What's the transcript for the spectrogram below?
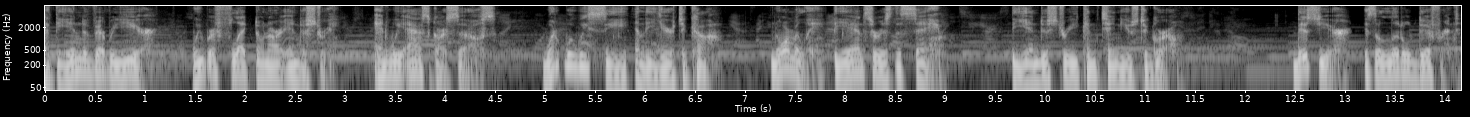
At the end of every year, we reflect on our industry and we ask ourselves, what will we see in the year to come? Normally, the answer is the same. The industry continues to grow. This year is a little different.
